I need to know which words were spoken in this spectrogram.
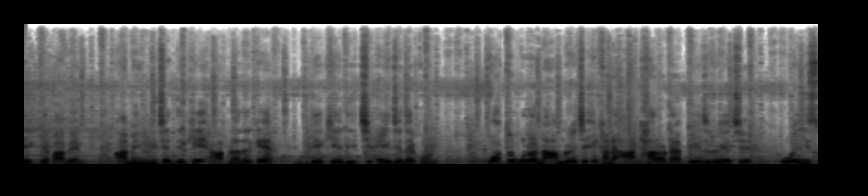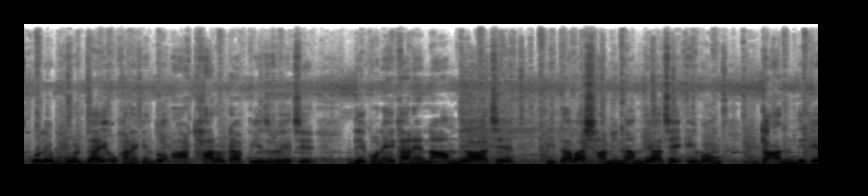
দেখতে পাবেন। আমি নিচের দিকে আপনাদেরকে দেখিয়ে দিচ্ছি। এই যে দেখুন, কতগুলো নাম রয়েছে। এখানে আঠারোটা পেজ রয়েছে। ওই স্কুলে ভোট দেয়, ওখানে কিন্তু আঠারোটা পেজ রয়েছে। দেখুন, এখানে নাম দেওয়া আছে, পিতা বা স্বামীর নাম দেওয়া আছে এবং ডান দিকে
